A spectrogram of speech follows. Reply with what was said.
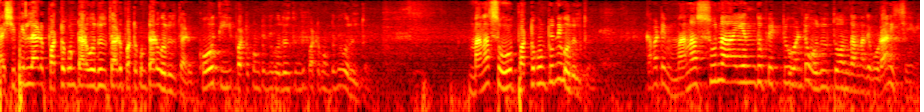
పసిపిల్లాడు పట్టుకుంటాడు వదులుతాడు పట్టుకుంటాడు వదులుతాడు. కోతి పట్టుకుంటుంది వదులుతుంది పట్టుకుంటుంది వదులుతుంది. మనస్సు పట్టుకుంటుంది వదులుతుంది. కాబట్టి మనస్సు నా ఎందు పెట్టు అంటే వదులుతోందన్నది కూడా నిశ్చయమే.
